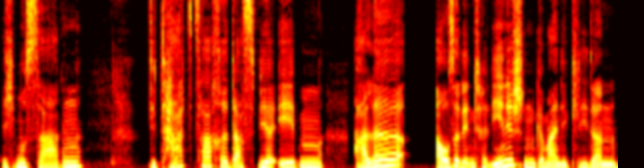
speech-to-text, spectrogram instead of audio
ich muss sagen, die Tatsache, dass wir eben alle außer den italienischen Gemeindegliedern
